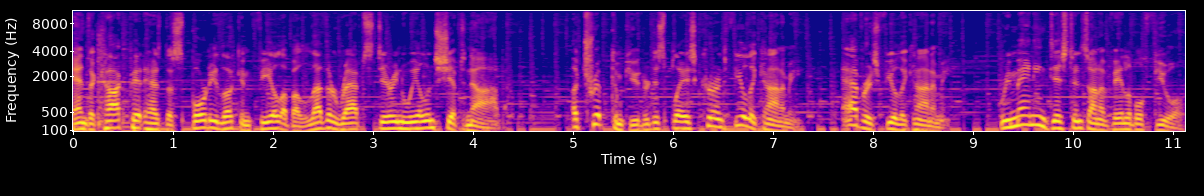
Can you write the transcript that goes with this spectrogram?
And the cockpit has the sporty look and feel of a leather-wrapped steering wheel and shift knob. A trip computer displays current fuel economy, average fuel economy, remaining distance on available fuel,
